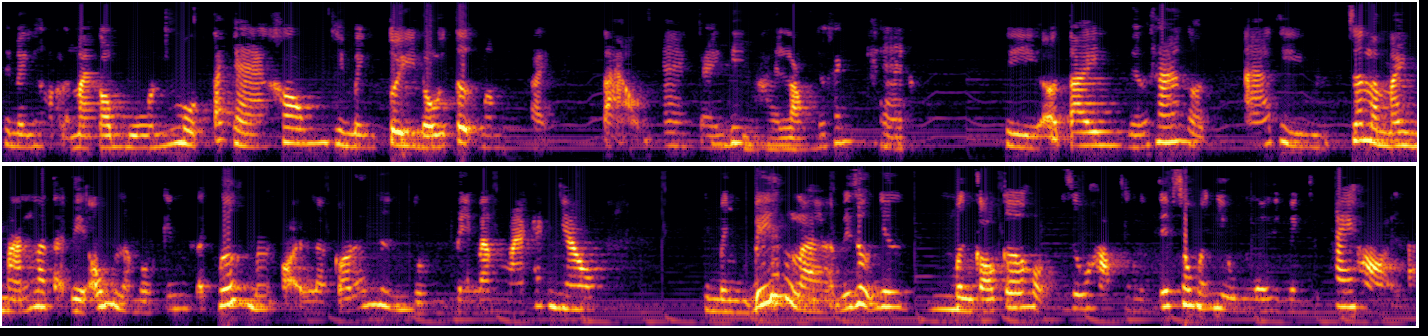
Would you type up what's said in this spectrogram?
Thì mình hỏi là mày có muốn một tách trà không? Thì mình tùy đối tượng mà mình phải tạo ra cái điểm hài lòng cho khách hàng. Thì ở tây nếu khác ở á thì rất là may mắn là tại vì úc là một cái đất nước mà gọi là có rất nhiều nền văn hóa khác nhau. Thì mình biết là ví dụ như mình có cơ hội du học thì mình tiếp xúc với nhiều người thì mình hay hỏi là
